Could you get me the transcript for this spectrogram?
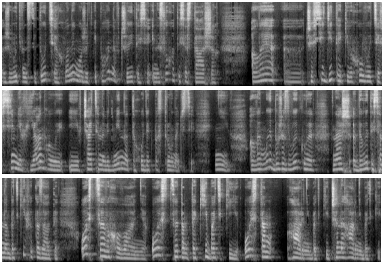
живуть в інституціях, вони можуть і погано вчитися, і не слухатися старших. Але е, чи всі діти, які виховуються в сім'ях янголи і вчаться на відмінно та ходять по струночці? Ні. Але ми дуже звикли знаєш, дивитися на батьків і казати: ось це виховання, ось це там такі батьки, ось там гарні батьки чи не гарні батьки.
